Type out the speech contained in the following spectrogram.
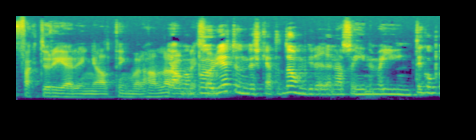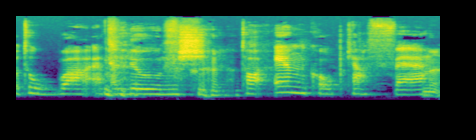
fakturering, allting vad det handlar Ja, om. man Liksom. börjat underskatta de grejerna så hinner man ju inte gå på toa, äta lunch, ta en kopp kaffe, Nej.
